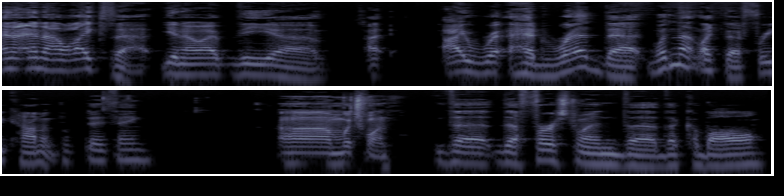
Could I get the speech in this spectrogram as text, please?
And and I liked that. You know, I the uh I I re- had read that. Wasn't that like the free comic book day thing? Um, which one? The the first one, the the Cabal,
